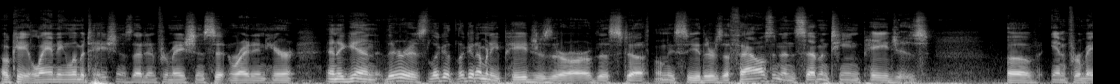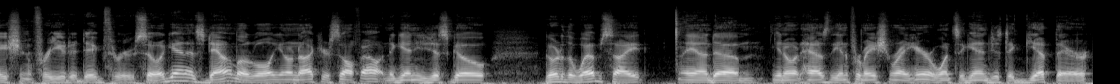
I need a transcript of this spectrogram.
Okay, landing limitations, that information is sitting right in here. And again, there is, look at, look at how many pages there are of this stuff. Let me see, there's a 1,017 pages of information for you to dig through. So again, it's downloadable, you know, knock yourself out. And again, you just go, go to the website and, um, you know, it has the information right here. Once again, just to get there,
